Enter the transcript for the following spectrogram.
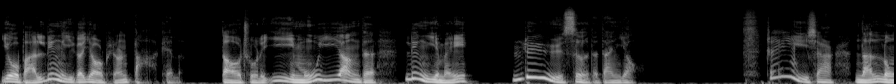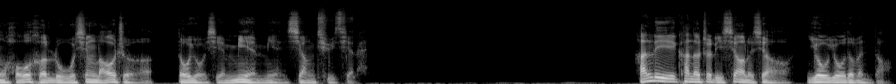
又把另一个药瓶打开了，倒出了一模一样的另一枚绿色的丹药。这一下，南陇侯和鲁姓老者都有些面面相觑起来。韩立看到这里，笑了笑，悠悠的问道：“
